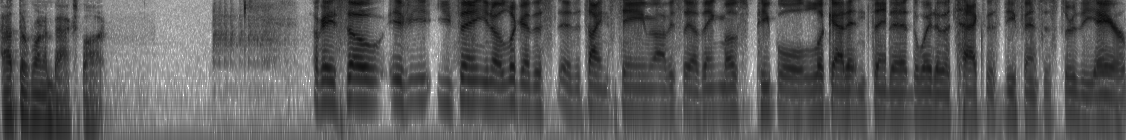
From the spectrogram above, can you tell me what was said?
at the running back spot. Okay, so if you, you think, you know, looking at this at the Titans team, obviously I think most people look at it and think that the way to attack this defense is through the air.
